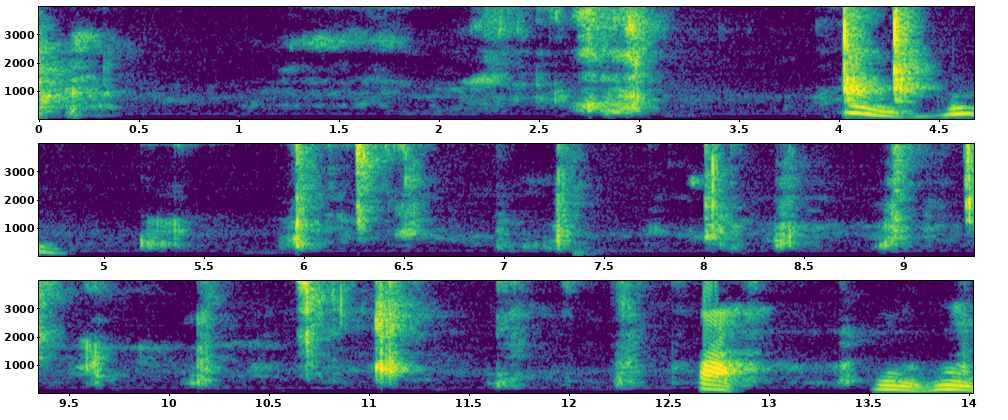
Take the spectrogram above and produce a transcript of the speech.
บๆ อืมอืมอ๋ออืมอืม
